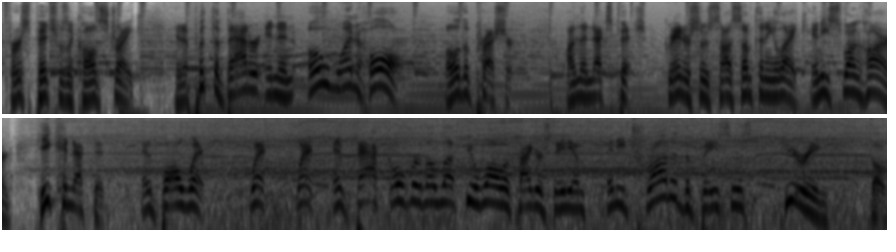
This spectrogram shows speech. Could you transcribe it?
First pitch was a called strike, and it put the batter in an 0 1 hole. Oh, the pressure. On the next pitch, Granderson saw something he liked, and he swung hard. He connected, and the ball went, went, went, and back over the left field wall of Tiger Stadium, and he trotted the bases, hearing the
